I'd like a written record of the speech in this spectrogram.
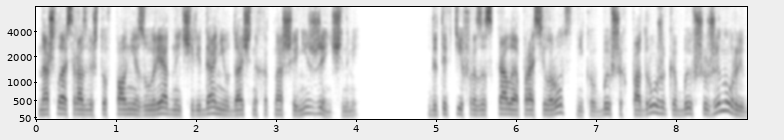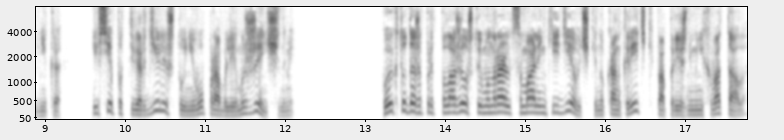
Нашлась разве что вполне заурядная череда неудачных отношений с женщинами. Детектив разыскал и опросил родственников, бывших подружек и бывшую жену рыбника, и все подтвердили, что у него проблемы с женщинами. Кое-кто даже предположил, что ему нравятся маленькие девочки, но конкретики по-прежнему не хватало.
